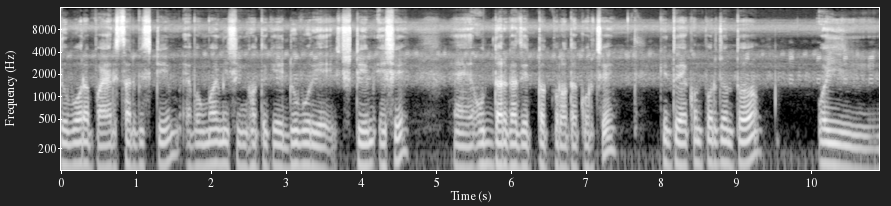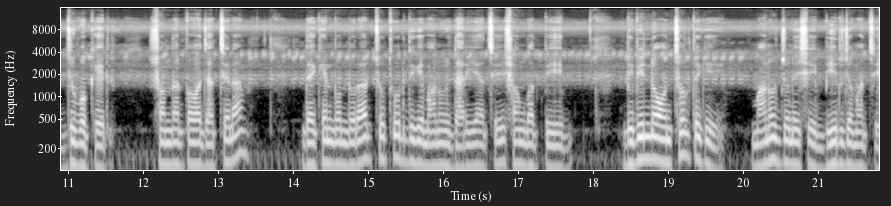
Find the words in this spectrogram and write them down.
দুবরা ফায়ার সার্ভিস টিম এবং ময়মনসিংহ থেকে ডুবুরি টিম এসে উদ্ধার কাজের তৎপরতা করছে। কিন্তু এখন পর্যন্ত ওই যুবকের সন্ধান পাওয়া যাচ্ছে না। দেখেন বন্ধুরা, চতুর্দিকে মানুষ দাঁড়িয়ে আছে। সংবাদ পেয়ে বিভিন্ন অঞ্চল থেকে মানুষজন এসে ভিড় জমাচ্ছে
